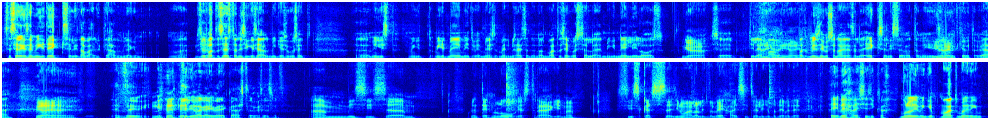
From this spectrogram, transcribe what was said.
sest sellega sai mingid Exceli tabelid teha või midagi. See vaata, sellest on isegi seal mingisuguseid mingist, mingid, mingid meemid või mis, ma ei tea, mis asjad need on, vaata see, kus selle mingi Nelli loos ja, see dilemma jaa. vaata või see, kus see naine selle Excelisse vaata mingi sõnumit jaa. kirjutab, jaa. ja, ja, ja. et see, see oli väga imelik ajastu nagu selles mõttes. ähm,. mis siis ähm,, kui nüüd tehnoloogiast räägime, siis kas sinu ajal olid veel VHS-id või olid juba DVD-d kõik? ei, VHS-id ikka, mul oli mingi, ma mäletan, mul oli mingi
